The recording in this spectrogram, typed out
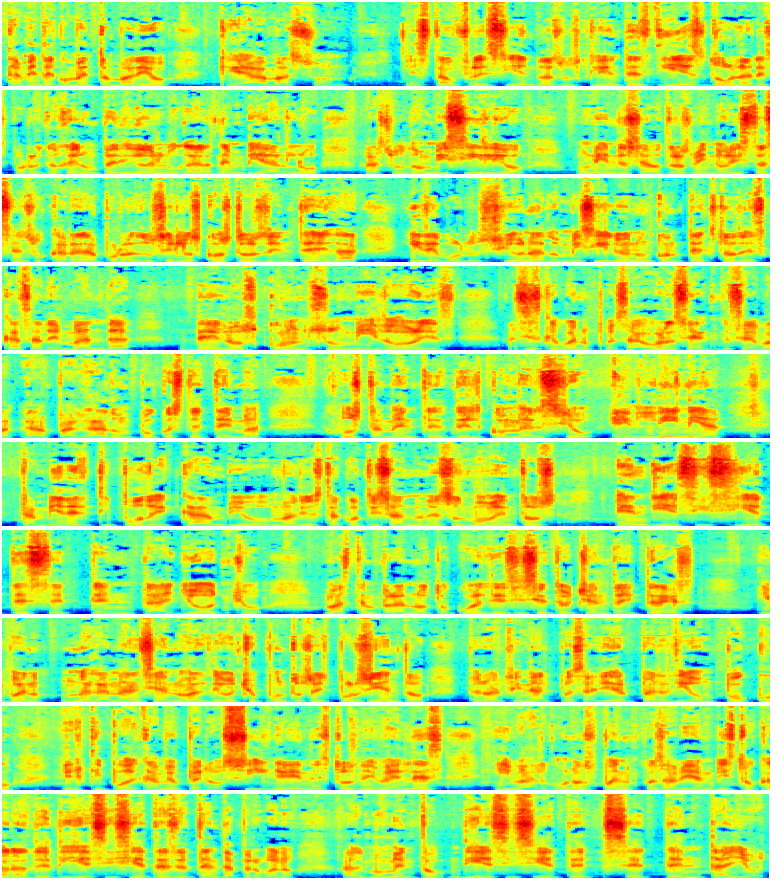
También te comento, Mario, que Amazon está ofreciendo a sus clientes 10 dólares por recoger un pedido en lugar de enviarlo a su domicilio, uniéndose a otros minoristas en su carrera por reducir los costos de entrega y devolución a domicilio en un contexto de escasa demanda de los consumidores. Así es que bueno, pues ahora se ha, se ha apagado un poco este tema justamente del comercio en línea. También el tipo de cambio, Mario, está cotizando en estos momentos en 17.78. Más temprano tocó el 17.83 y bueno, una ganancia anual de 8.6%, pero al final pues ayer perdió un poco el tipo de cambio, pero sigue en estos niveles y algunos, bueno, pues habían visto cara de 17.70, pero bueno, al momento 17.78.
